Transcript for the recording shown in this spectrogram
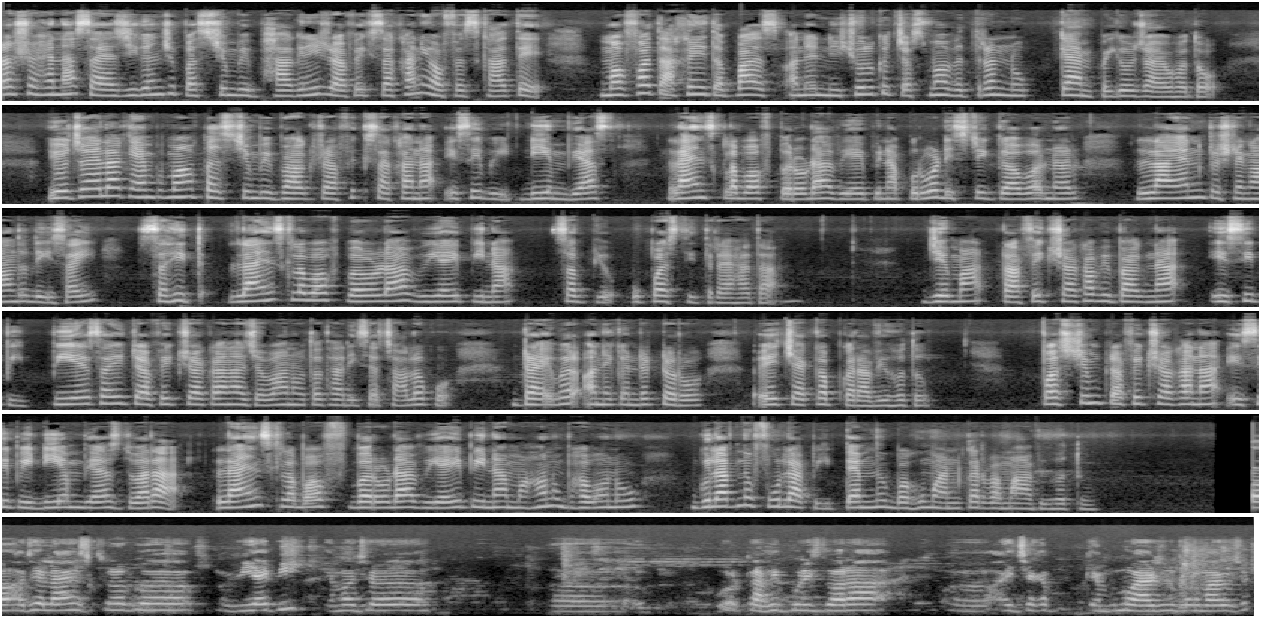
વડોદરા શહેરના સયાજીગંજ પશ્ચિમ વિભાગની ટ્રાફિક શાખાની ઓફિસ ખાતે મફત આંખની તપાસ અને નિઃશુલ્ક ચશ્મા વિતરણનો કેમ્પ યોજાયો હતો. યોજાયેલા કેમ્પમાં પશ્ચિમ વિભાગ ટ્રાફિક શાખાના ACP DM Vyas, Lions Club of Baroda વીઆઈપીના પૂર્વ district governor lion Krishnakant Desai સહિત લાયન્સ ક્લબ ઓફ બરોડા વીઆઈપીના સભ્યો ઉપસ્થિત રહ્યા હતા. જેમાં ટ્રાફિક શાખા વિભાગના એસીપી, પીએસઆઈ ટ્રાફિક શાખાના જવાનો તથા રિક્ષા ચાલકો, ડ્રાઈવર અને કંડક્ટરો એ ચેકઅપ કરાવ્યું હતું. પશ્ચિમ ટ્રાફિક શાખાના એસીપી ડીએમ વ્યાસ દ્વારા લાયન્સ ક્લબ ઓફ બરોડા વીઆઈપીના મહાનુભાવોનું ગુલાબનું ફૂલ આપી તેમનું બહુમાન કરવામાં આવ્યું હતું. આજે લાયન્સ ક્લબ વીઆઈપી તેમજ ટ્રાફિક પોલીસ દ્વારા આઈ ચેકઅપ કેમ્પનું આયોજન કરવામાં આવ્યું છે.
